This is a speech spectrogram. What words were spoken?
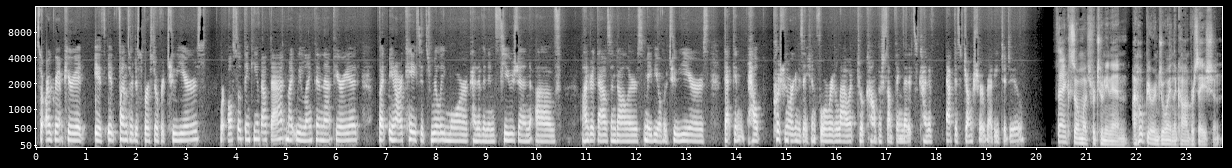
So our grant period is, it funds are dispersed over two years. We're also thinking about that. Might we lengthen that period? But in our case, it's really more kind of an infusion of $100,000, maybe over two years, that can help push an organization forward, allow it to accomplish something that it's kind of at this juncture ready to do. Thanks so much for tuning in. I hope you're enjoying the conversation.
